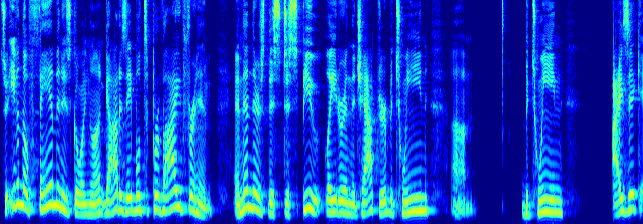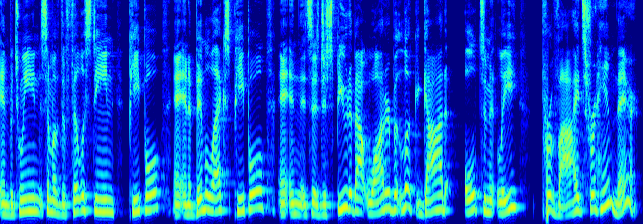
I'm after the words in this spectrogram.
So even though famine is going on, God is able to provide for him. And then there's this dispute later in the chapter between um, between Isaac and between some of the Philistine people and Abimelech's people, and it's a dispute about water. But look, God ultimately provides for him there.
